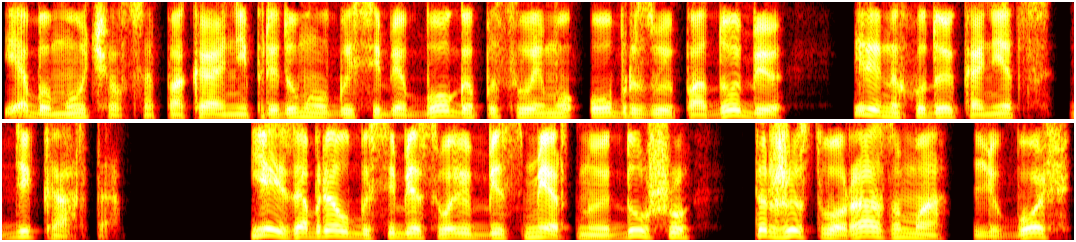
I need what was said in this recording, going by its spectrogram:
я бы мучился, пока не придумал бы себе Бога по своему образу и подобию или, на худой конец, Декарта. Я изобрел бы себе свою бессмертную душу, торжество разума, любовь,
